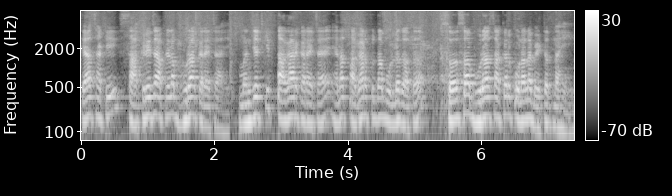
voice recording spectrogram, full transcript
त्यासाठी साखरेचा आपल्याला भुरा करायचा आहे. म्हणजेच की तागार करायचा आहे. ह्याला तागार सुद्धा बोललं जातं. सहसा भुरा साखर कोणाला भेटत नाही.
